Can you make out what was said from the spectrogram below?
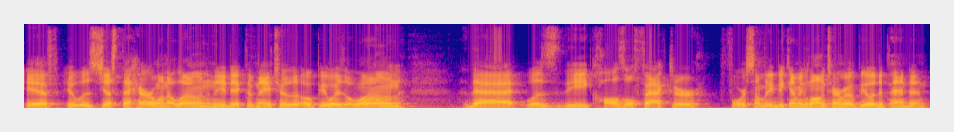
if it was just the heroin alone and the addictive nature of the opioids alone, that was the causal factor for somebody becoming long-term opioid dependent,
